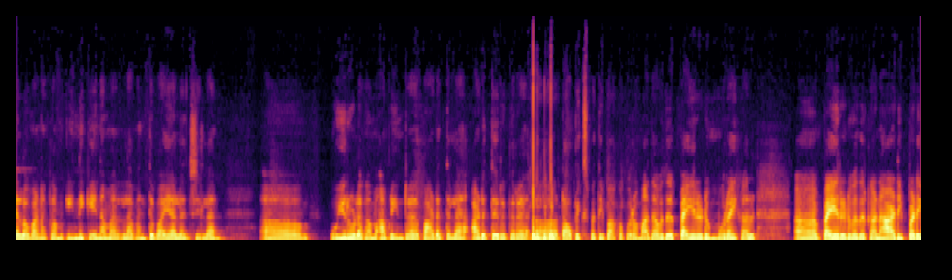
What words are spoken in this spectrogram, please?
ஹலோ வணக்கம். இன்றைக்கி நம்ம லெவன்த்து பயாலஜியில் உயிருலகம் அப்படின்ற பாடத்தில் அடுத்து இருக்கிற டாபிக்ஸ் பற்றி பார்க்க போகிறோம் அதாவது பெயரிடும் முறைகள் பெயரிடுவதற்கான அடிப்படை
